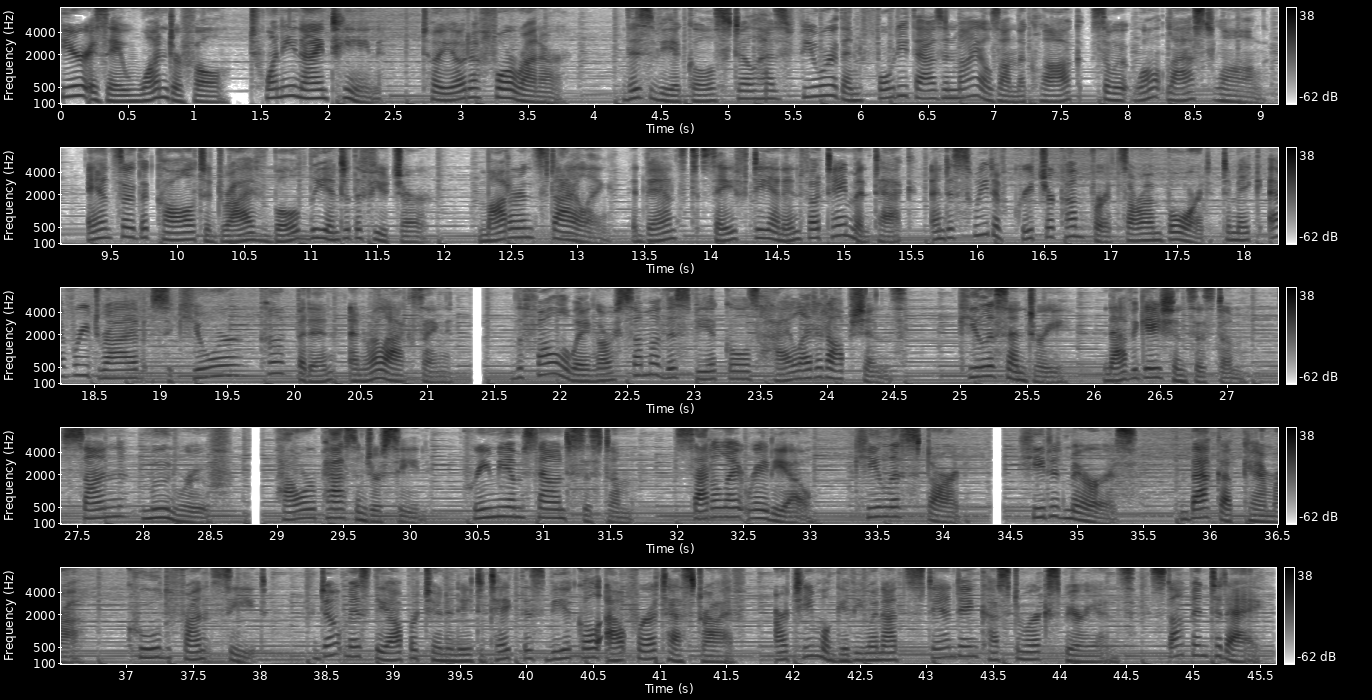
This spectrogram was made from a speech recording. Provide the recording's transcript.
Here is a wonderful 2019 Toyota 4Runner. This vehicle still has fewer than 40,000 miles on the clock, so it won't last long. Answer the call to drive boldly into the future. Modern styling, advanced safety and infotainment tech, and a suite of creature comforts are on board to make every drive secure, confident, and relaxing. The following are some of this vehicle's highlighted options. Keyless entry, navigation system, sun, moon roof, power passenger seat, premium sound system, satellite radio, keyless start, heated mirrors, backup camera, cooled front seat. Don't miss the opportunity to take this vehicle out for a test drive. Our team will give you an outstanding customer experience. Stop in today.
